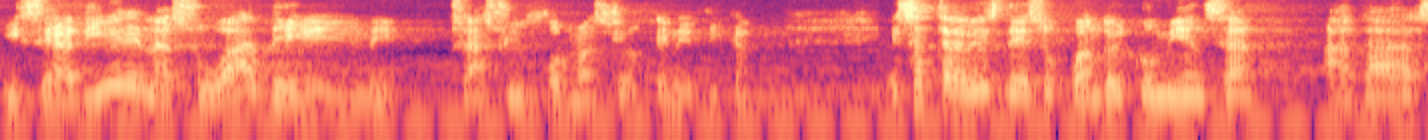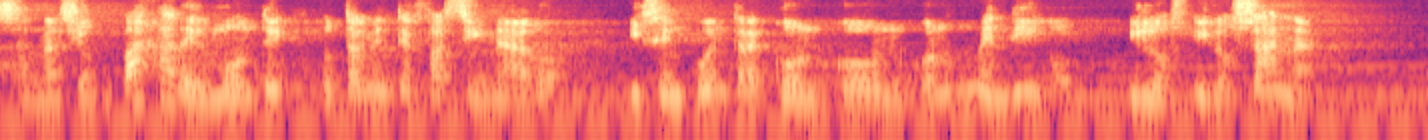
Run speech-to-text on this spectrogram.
y se adhieren a su ADN, o sea, a su información genética, es a través de eso cuando él comienza a dar sanación. Baja del monte totalmente fascinado y se encuentra con, con, un mendigo y, los, y lo sana.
